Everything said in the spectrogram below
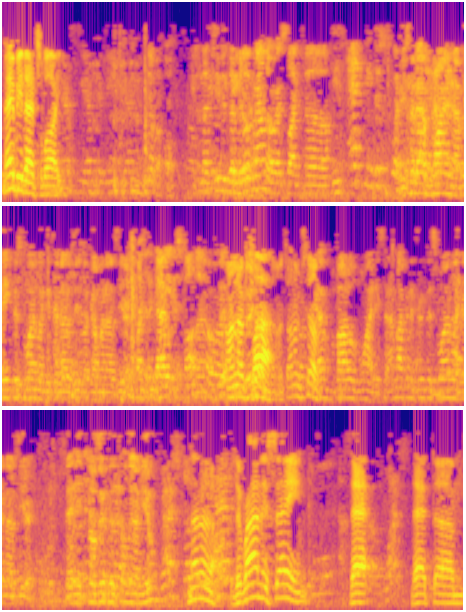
Maybe that's why. That's either the middle ground or it's like the He's asking this question. You said I have wine, I make this wine like it's a Nazir, like I'm a Nazir. like the guy with his father or On Wow. himself. It's on I himself. have a bottle of wine. He said, I'm not going to drink this wine like a Nazir. Then it's no good because it's only on you? No, no, no. The Ran is saying that that um,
